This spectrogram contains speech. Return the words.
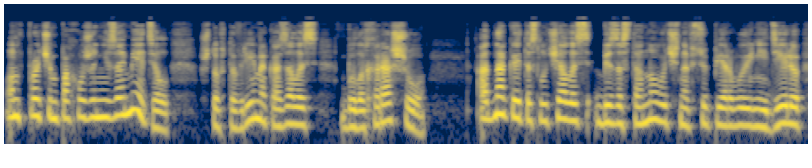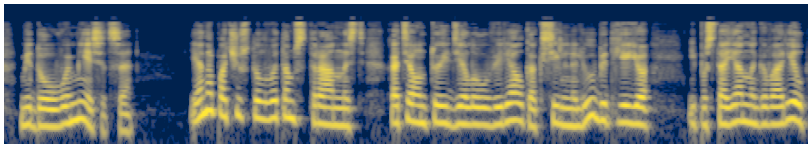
Он, впрочем, похоже, не заметил, что в то время, казалось, было хорошо — Однако это случалось безостановочно всю первую неделю медового месяца. И она почувствовала в этом странность, хотя он то и дело уверял, как сильно любит ее, и постоянно говорил,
